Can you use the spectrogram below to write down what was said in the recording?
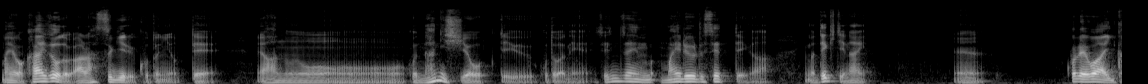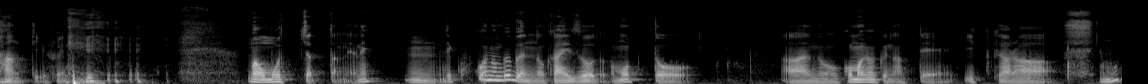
まあ、要は解像度が荒すぎることによってあのー、これ何しようっていうことがね全然マイルール設定が今できてないうん、これはいかんっていうふうに まあ思っちゃったんだよね。うん、でここの部分の解像度がもっとあの細かくなっていったらもっ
